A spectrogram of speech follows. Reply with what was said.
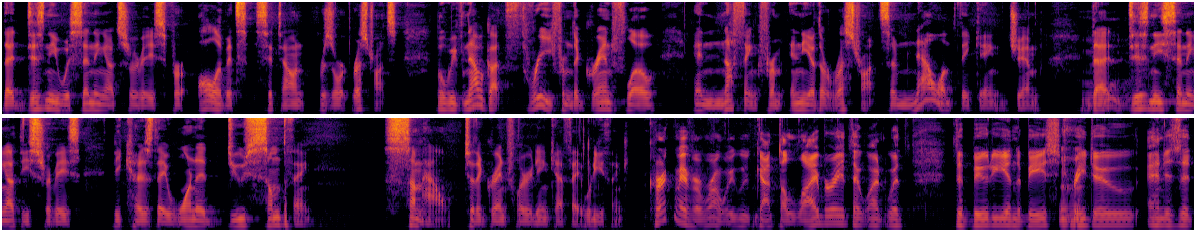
that Disney was sending out surveys for all of its sit down resort restaurants. But we've now got three from the Grand Flow and nothing from any other restaurant. So now I'm thinking, Jim, that Ooh. Disney's sending out these surveys because they want to do something somehow to the Grand Floridian Cafe. What do you think? Correct me if I'm wrong. We, have got the library that went with the Beauty and the Beast mm-hmm. redo, and is it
